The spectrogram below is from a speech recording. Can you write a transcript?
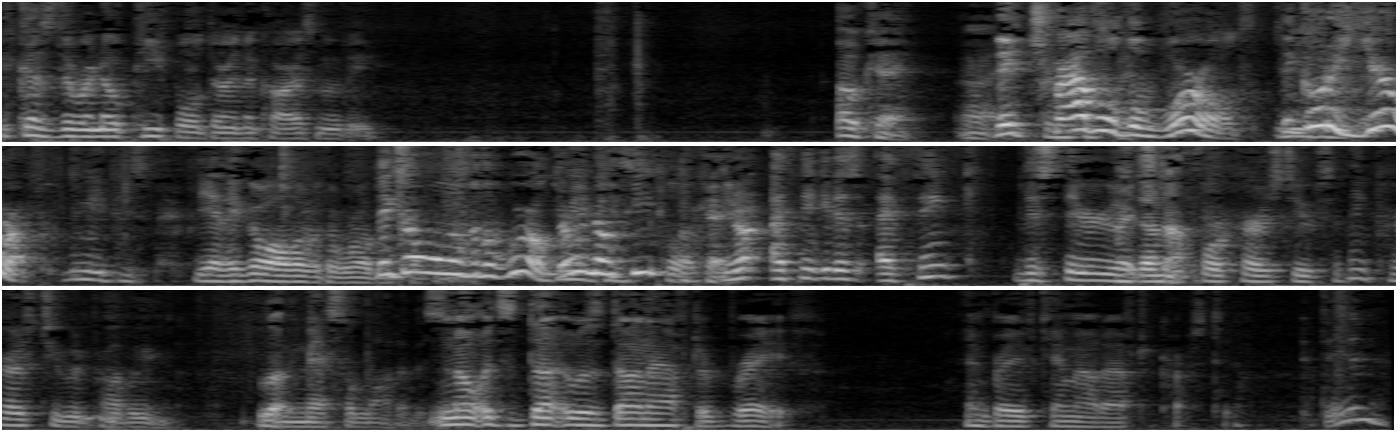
because there were no people during the Cars movie. Okay, all right. They travel the world. They go to Europe. Give me a piece of paper. Yeah, they go all over the world. They go all over the world. There were no people. Okay. You know, I think it is. I think this theory was Right, done stop. before Cars 2, because I think Cars 2 would probably Look. mess a lot of this. No, it's done. It was done after Brave, and Brave came out after Cars Two. It did.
